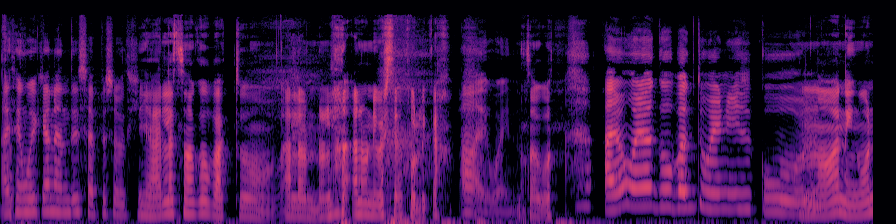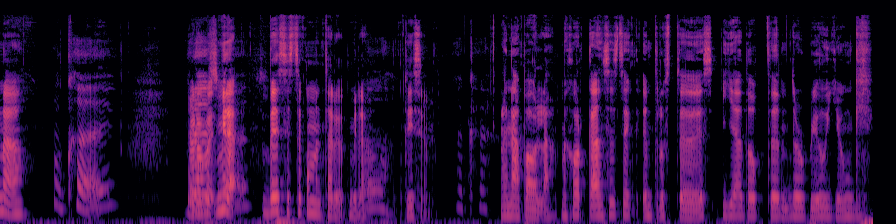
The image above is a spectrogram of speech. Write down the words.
I think we can end this episode here. Yeah, let's not go back to a la, a la universidad pública. Ay, güey, no. It's not good. I don't want to go back to any school. No, ninguna. Okay. Pero ve- mira, ves este comentario, mira, Oh. dice Okay. Ana Paula, mejor cánsense entre ustedes y adopten the real Jungi,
